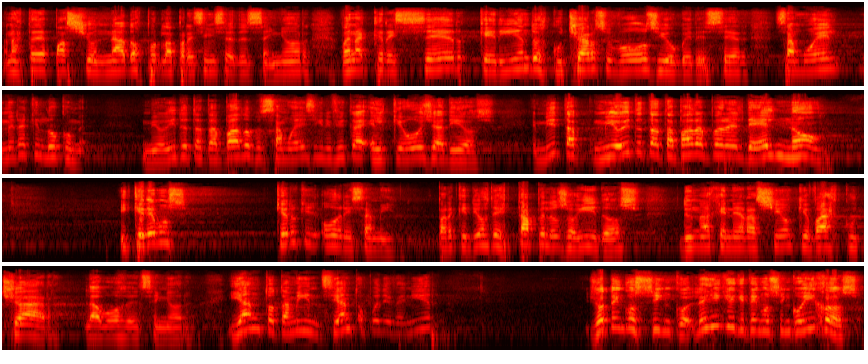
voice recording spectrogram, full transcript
van a estar apasionados por la presencia del Señor, van a crecer queriendo escuchar su voz y obedecer. Samuel, mira qué loco, mi oído está tapado, pues Samuel significa el que oye a Dios. Mi, mi oído está tapado, pero el de él no. Y queremos, quiero que ores a mí, para que Dios destape los oídos de una generación que va a escuchar la voz del Señor. Y Anto también, si Anto puede venir. Yo tengo cinco, les dije que tengo cinco hijos.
